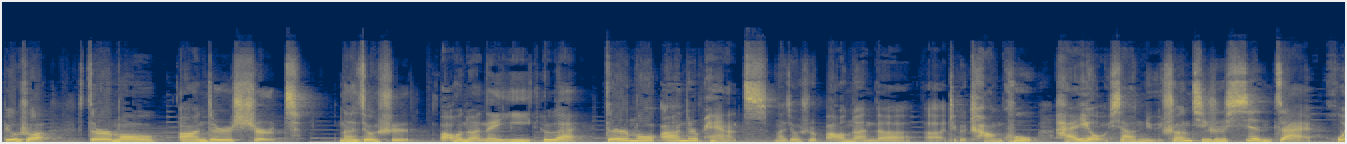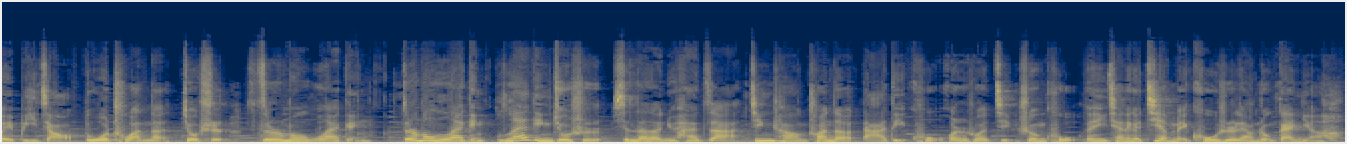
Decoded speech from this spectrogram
比如说 thermal undershirt，那就是保暖内衣，对不对？Thermal underpants，那就是保暖的呃这个长裤，还有像女生其实现在会比较多穿的就是 thermal legging。thermal legging legging 就是现在的女孩子啊经常穿的打底裤或者说紧身裤，跟以前那个健美裤是两种概念啊。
